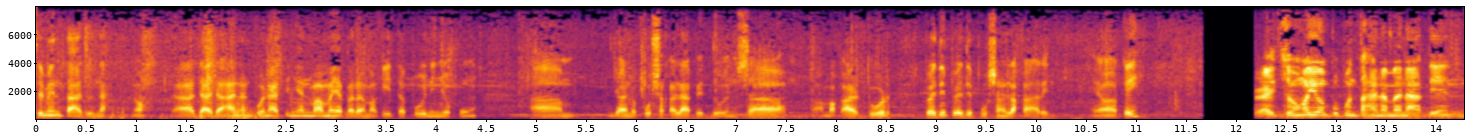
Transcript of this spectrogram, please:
sementado na, no? Ah, dadaanan po natin yan mamaya para makita po ninyo kung um, gaano po siya kalapit doon sa ah, MacArthur. Pwede pwede po siyang lakarin. Okay? Right, so ngayon pupuntahan naman natin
